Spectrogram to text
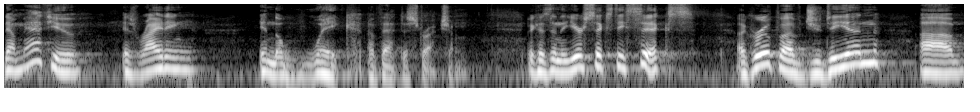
Now, Matthew is writing in the wake of that destruction. Because in the year 66, a group of Judean uh,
